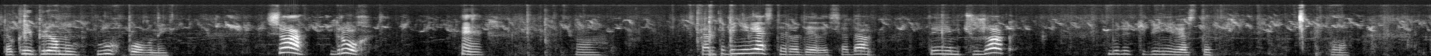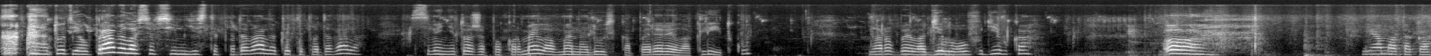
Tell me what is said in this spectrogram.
Такий прямо луг повний. Що, друг? Там тобі невести родилися, да? Ти їм чужак, будуть тобі невести. О. Тут я вправилася, всім їсти подавала, пити подавала. Свині теж покормила. В мене Люська перерила клітку. Наробила ділов дівка. О, яма така.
